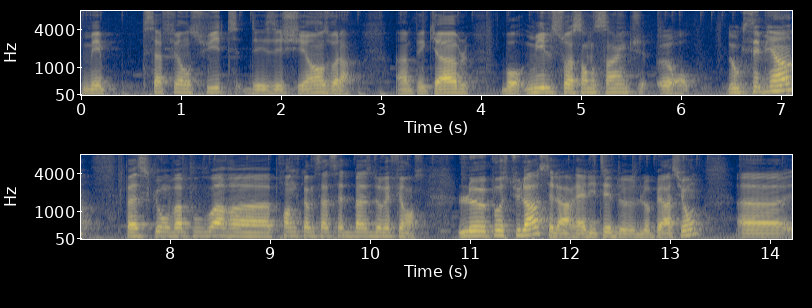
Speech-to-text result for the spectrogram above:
mais ça fait ensuite des échéances, voilà, impeccable. Bon, 1065 euros. Donc c'est bien parce qu'on va pouvoir euh, prendre comme ça cette base de référence. Le postulat, c'est la réalité de, l'opération. Euh,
